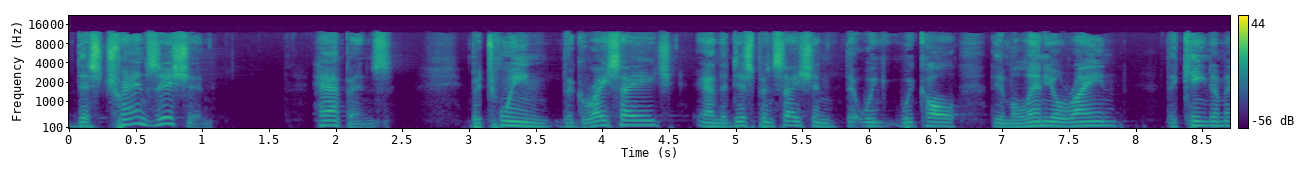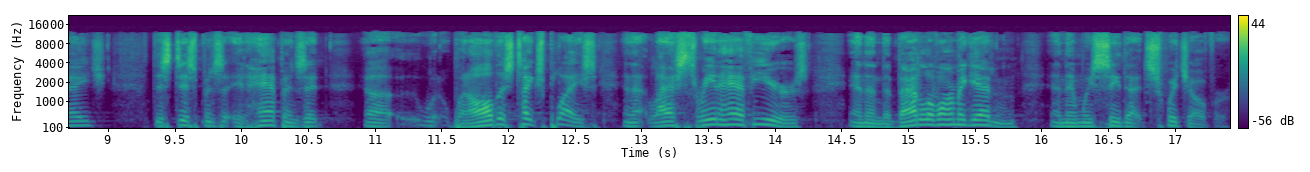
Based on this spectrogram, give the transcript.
this transition happens between the grace age and the dispensation that we, we call the millennial reign, the kingdom age. This dispensation, it happens that uh, when all this takes place in that last three and a half years, and then the Battle of Armageddon, and then we see that switch over.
